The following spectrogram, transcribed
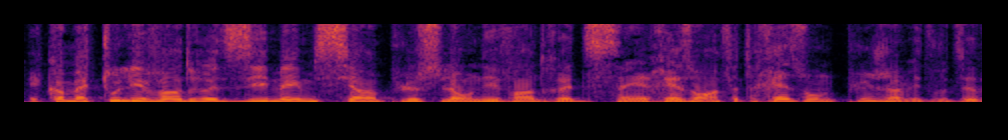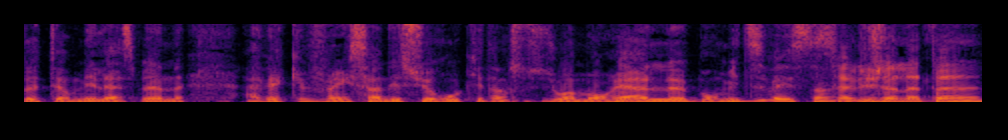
Et comme à tous les vendredis, même si en plus là on est vendredi saint, raison en fait raison de plus, j'ai envie de vous dire de terminer la semaine avec Vincent Dessureau qui est en studio à Montréal. Bon midi Vincent. Salut Jonathan.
